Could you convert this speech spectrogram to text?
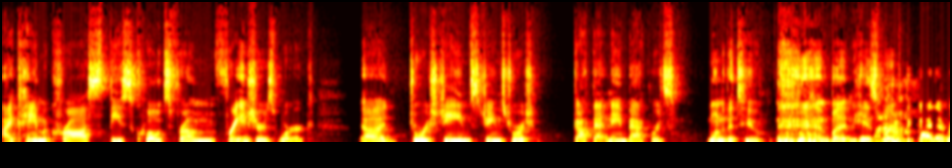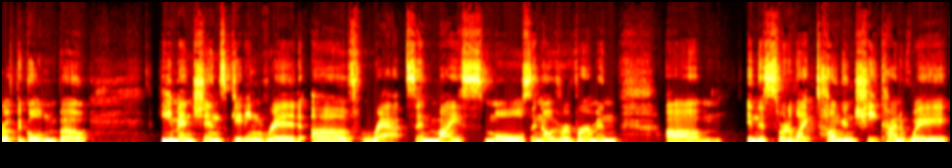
I came across these quotes from Frazer's work. Uh, George James, James George, got that name backwards, one of the two. but his work, the guy that wrote The Golden Bough, he mentions getting rid of rats and mice, moles, and other vermin um, in this sort of like tongue in cheek kind of way,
